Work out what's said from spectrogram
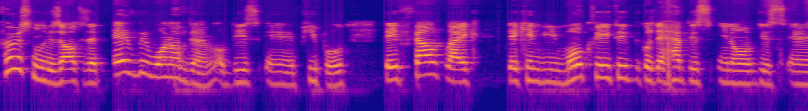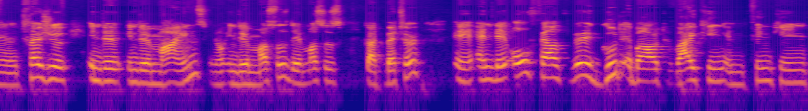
personal result is that every one of them of these uh, people they felt like they can be more creative because they have this you know this uh, treasure in their in their minds you know in their muscles. Their muscles got better. Uh, and they all felt very good about writing and thinking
